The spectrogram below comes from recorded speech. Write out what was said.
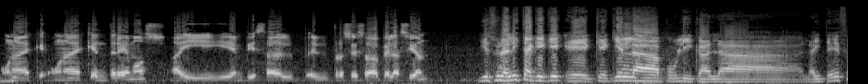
Una vez que una vez que entremos, ahí empieza el, el proceso de apelación. ¿Y es una lista que, que, eh, que quién la publica? ¿La, la ITF?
